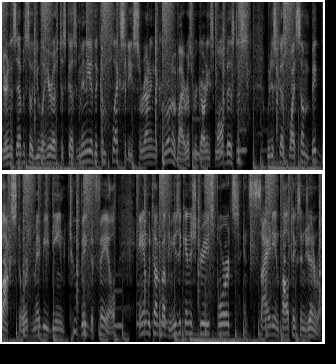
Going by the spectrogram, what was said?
During this episode, you will hear us discuss many of the complexities surrounding the coronavirus regarding small business. We discuss why some big box stores may be deemed too big to fail, and we talk about the music industry, sports, and society and politics in general.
